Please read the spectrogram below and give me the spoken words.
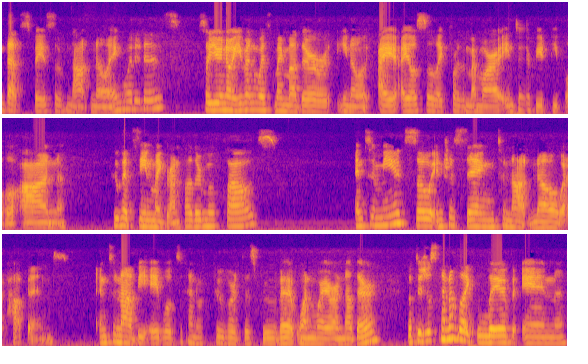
that space of not knowing what it is. So, you know, even with my mother, you know, I, I also, like, for the memoir, I interviewed people on who had seen my grandfather move clouds. And to me, it's so interesting to not know what happened and to not be able to kind of prove or disprove it one way or another, but to just kind of like live in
